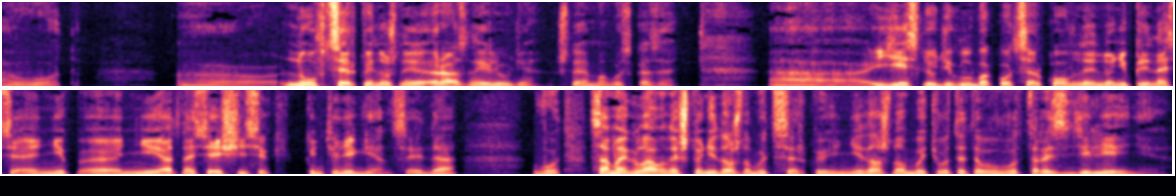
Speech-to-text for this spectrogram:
Вот. Э, ну, в церкви нужны разные люди, что я могу сказать. А, есть люди глубоко церковные, но не, принося, не, э, не относящиеся к интеллигенции, да, вот. Самое главное, что не должно быть в церкви, не должно быть вот этого вот разделения.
